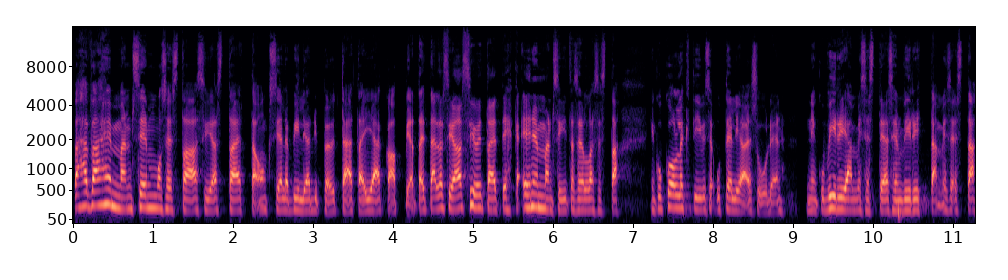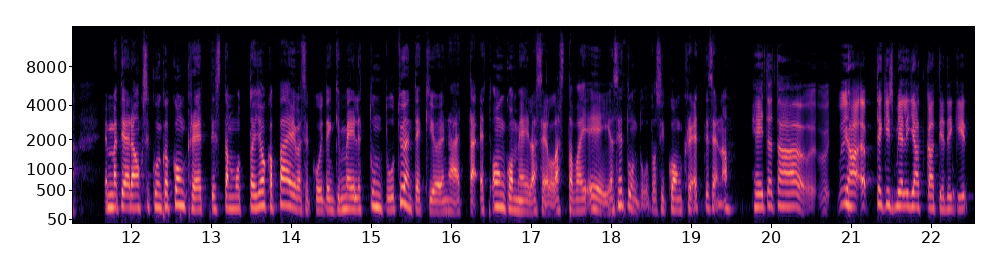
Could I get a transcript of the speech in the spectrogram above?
vähän vähemmän semmoisesta asiasta, että onko siellä biljardipöytää tai jääkaappia tai tällaisia asioita, että ehkä enemmän siitä sellaisesta niin kuin kollektiivisen uteliaisuuden niin kuin virjäämisestä ja sen virittämisestä. En mä tiedä, onko se kuinka konkreettista, mutta joka päivä se kuitenkin meille tuntuu työntekijöinä, että, että onko meillä sellaista vai ei, ja se tuntuu tosi konkreettisena. Hei, tota, ja tekisi mieli jatkaa tietenkin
